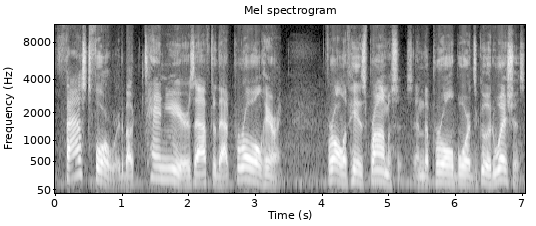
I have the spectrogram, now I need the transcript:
fast forward about 10 years after that parole hearing. For all of his promises and the parole board's good wishes,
